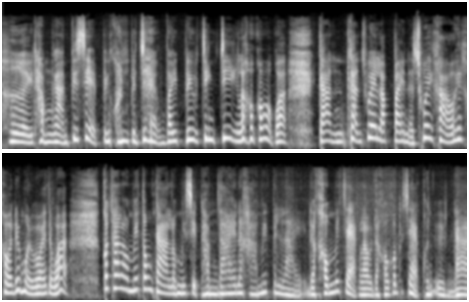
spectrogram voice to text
เคยทำงานพิเศษเป็นคนไปแจกใบปลิวจริง ๆ แล้วเขาก็บอกว่าการการช่วยรับไปเนี่ยช่วยเขาให้เขาได้หมดไว้แต่ว่า ก็ถ้าเราไม่ต้องการเรามีสิทธิ์ทำได้นะคะ ไม่เป็นไรเดี๋ยวเขาไม่แจกเราเดี๋ยวเขาก็ไปแจกคนอื่นได้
